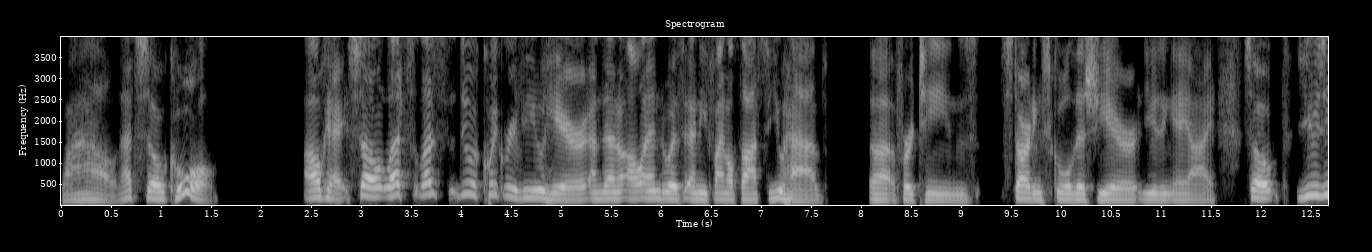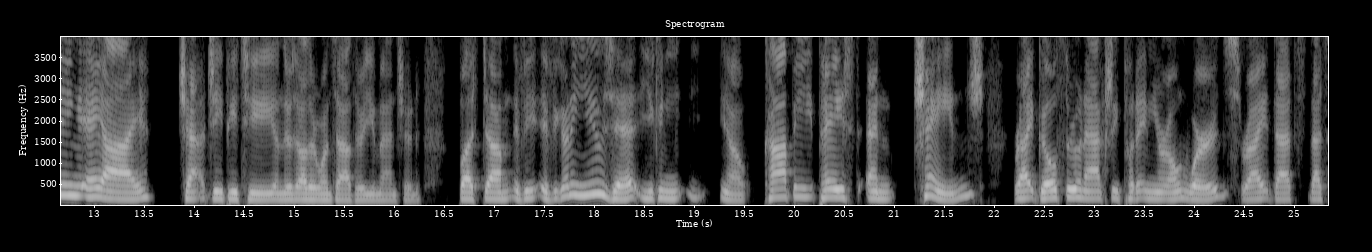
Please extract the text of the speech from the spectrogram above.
Wow, that's so cool. Okay, so let's let's do a quick review here, and then I'll end with any final thoughts you have uh, for teens starting school this year using AI. So using AI, Chat GPT, and there's other ones out there you mentioned. But um, if you if you're going to use it, you can you know copy, paste, and change. Right, go through and actually put it in your own words. Right, that's that's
